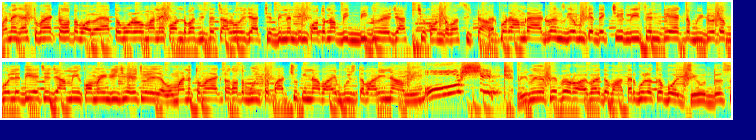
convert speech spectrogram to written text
মানে গাইস তোমরা একটা কথা বলো এত বড় মানে কন্ট্রোভার্সিটা চালু হয়ে যাচ্ছে দিনের দিন কত না বিগ বিগ হয়ে যাচ্ছে কন্ট্রোভার্সিটা তারপরে আমরা অ্যাডভান্স গেমকে দেখছি রিসেন্টলি একটা ভিডিওতে বলে দিয়েছে যে আমি কমেডি ছেড়ে চলে যাব। মানে তোমরা একটা কথা বুঝতে পারছ কি না ভাই বুঝতে পারি না আমি। ও শিট রিমিউ ফেপে রয় ভাই তো ভাতারগুলোকে বলছি উদ্দেশ্য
